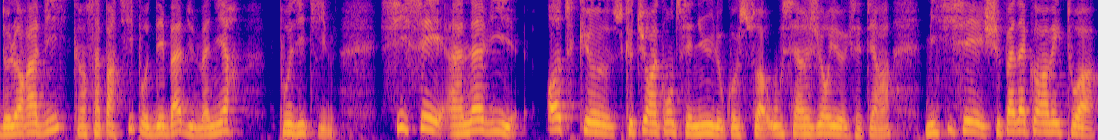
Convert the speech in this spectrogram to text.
de leur avis quand ça participe au débat d'une manière positive. Si c'est un avis autre que ce que tu racontes c'est nul ou quoi que ce soit, ou c'est injurieux, etc. Mais si c'est je suis pas d'accord avec toi,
